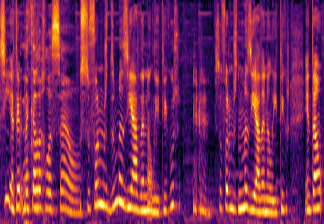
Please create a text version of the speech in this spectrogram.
Sim, até naquela relação. se formos demasiado analíticos, se formos demasiado analíticos, então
